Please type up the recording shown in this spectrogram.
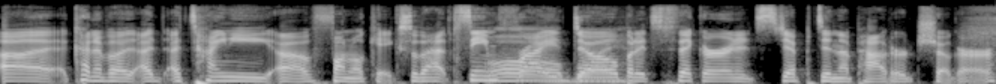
uh, kind of a, a, a tiny uh, funnel cake. So that same Oh, fried dough, but it's thicker and it's dipped in the powdered sugar,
